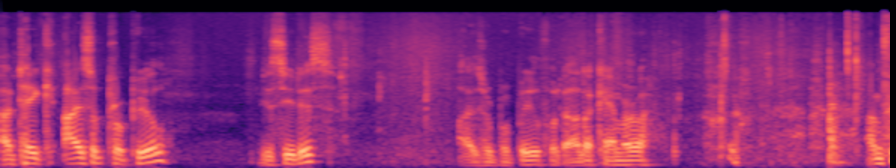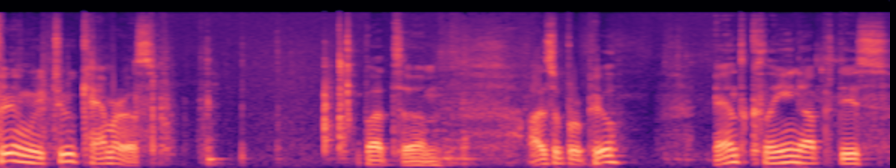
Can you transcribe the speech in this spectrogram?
I take isopropyl. You see this? Isopropyl for the other camera. I'm filming with two cameras, but um, isopropyl and clean up this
